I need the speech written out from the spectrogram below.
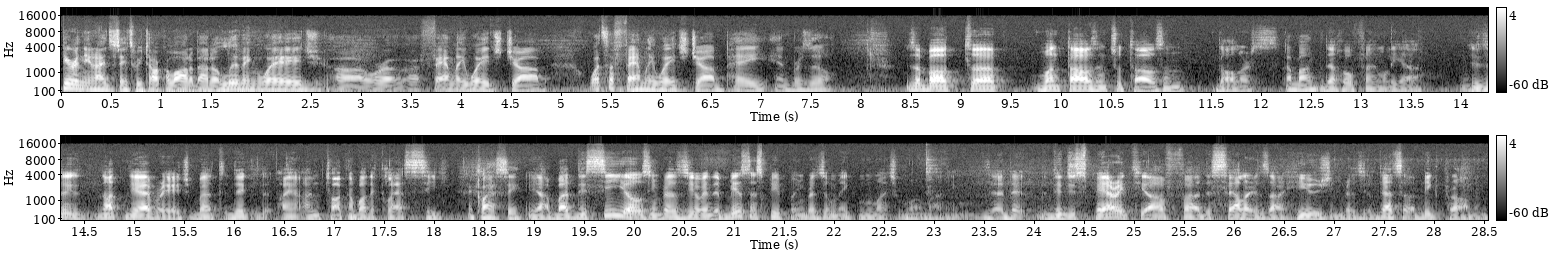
Here in the United States, we talk a lot about a living wage uh, or a, a family wage job. What's a family wage job pay in Brazil? It's about uh, 1,000, 2,000 dollars. A month? The whole family, yeah. It's uh, not the average, but the, the, I, I'm talking about the class C. The Class C. Yeah, but the CEOs in Brazil and the business people in Brazil make much more money. The, the, the disparity of uh, the salaries are huge in Brazil. That's a big problem.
